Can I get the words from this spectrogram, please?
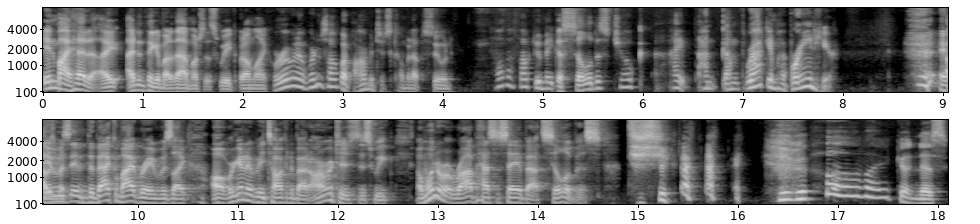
in my head I, I didn't think about it that much this week but i'm like we're going we're gonna talk about armitage coming up soon how the fuck do we make a syllabus joke I, I'm, I'm racking my brain here And was it was in the back of my brain was like, oh, we're going to be talking about Armitage this week. I wonder what Rob has to say about Syllabus. oh my goodness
